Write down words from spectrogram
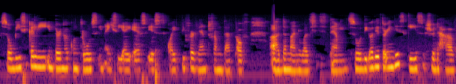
So basically, internal controls in ICIS is quite different from that of uh, the manual system. So the auditor in this case should have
